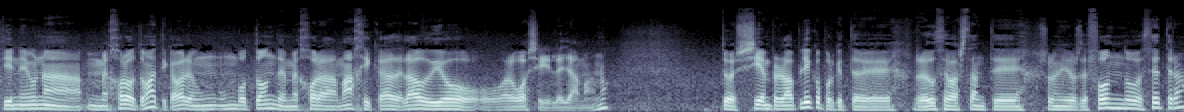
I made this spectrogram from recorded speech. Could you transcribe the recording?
tiene una mejora automática, ¿vale? Un, un, botón de mejora mágica del audio o, o algo así le llaman, ¿no? Entonces siempre lo aplico porque te reduce bastante sonidos de fondo, etcétera.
